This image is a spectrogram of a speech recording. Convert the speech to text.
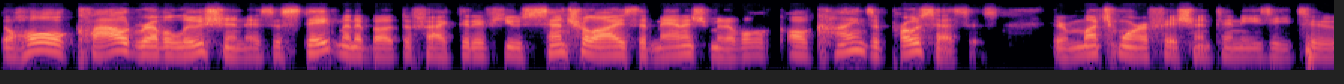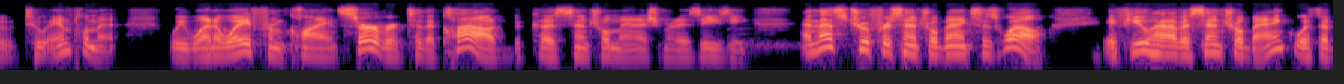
The whole cloud revolution is a statement about the fact that if you centralize the management of all, all kinds of processes, they're much more efficient and easy to, to implement. We went away from client server to the cloud because central management is easy. And that's true for central banks as well. If you have a central bank with a,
